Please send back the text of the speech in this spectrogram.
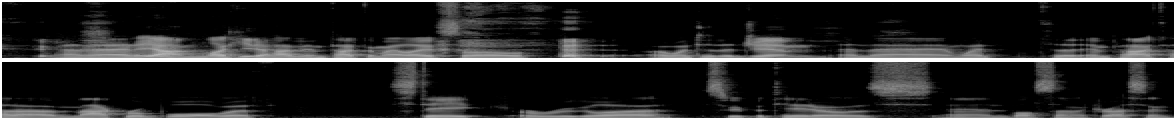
and then yeah, I'm lucky to have impact in my life. So I went to the gym and then went to Impact, had a macro bowl with steak, arugula, sweet potatoes, and balsamic dressing.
